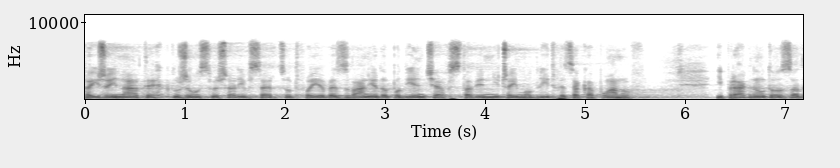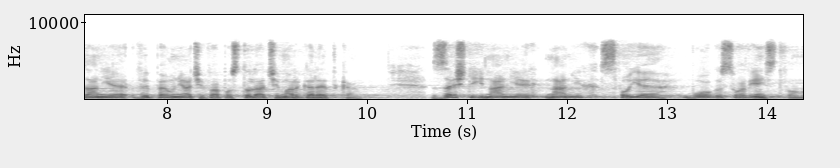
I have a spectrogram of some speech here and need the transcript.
Wejrzyj na tych, którzy usłyszeli w sercu Twoje wezwanie do podjęcia wstawienniczej modlitwy za kapłanów i pragną to zadanie wypełniać w apostolacie Margaretka. Ześlij na nich, na nich swoje błogosławieństwo,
